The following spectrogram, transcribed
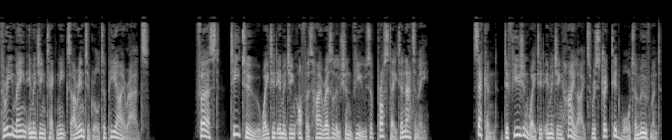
Three main imaging techniques are integral to PI-RADS. First, T2 weighted imaging offers high-resolution views of prostate anatomy. Second, diffusion weighted imaging highlights restricted water movement,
